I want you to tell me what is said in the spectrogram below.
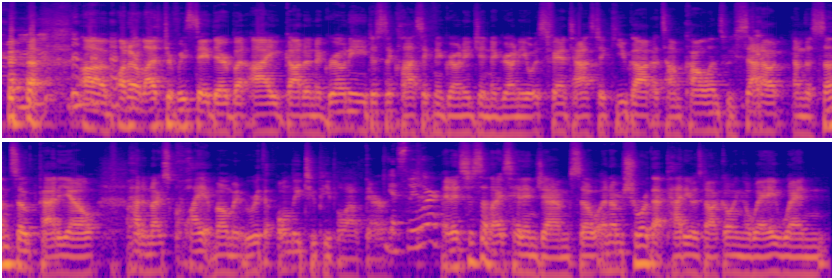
um, on our last trip, we stayed there, but I got a Negroni, just a classic Negroni gin Negroni. It was fantastic. You got a Tom Collins. We sat out on the sun-soaked patio, had a nice quiet moment. We were the only two people out there. Yes, we were. And it's just a nice hidden gem. So, and I'm sure that patio is not going away when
